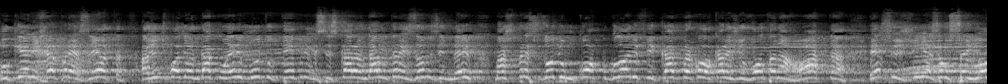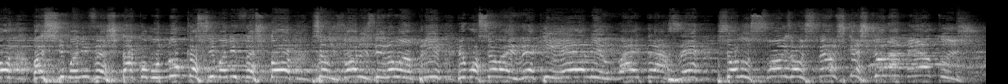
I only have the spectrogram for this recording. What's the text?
o que ele representa. A gente pode andar com ele muito tempo. Esses caras andaram três anos e meio, mas precisou de um corpo glorificado para colocar eles de volta na rota. Esses dias o Senhor vai se manifestar como nunca se manifestou. Seus olhos irão abrir e você vai ver que ele vai trazer soluções aos seus questionamentos.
